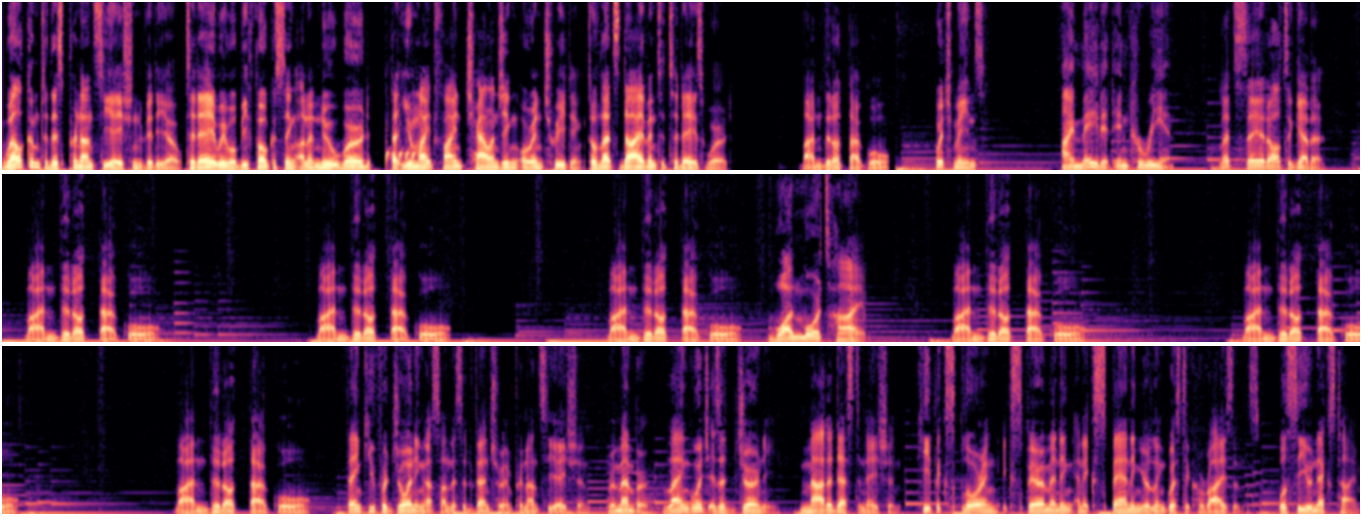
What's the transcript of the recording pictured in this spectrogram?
Welcome to this pronunciation video. Today we will be focusing on a new word that you might find challenging or intriguing. So let's dive into today's word. 만들었다고, which means I made it in Korean. let's say it all together. 만들었다고. 만들었다고. 만들었다고. One more time. 만들었다고. 만들었다고. 만들었다고. Thank you for joining us on this adventure in pronunciation. Remember, language is a journey, not a destination. Keep exploring, experimenting, and expanding your linguistic horizons. We'll see you next time.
